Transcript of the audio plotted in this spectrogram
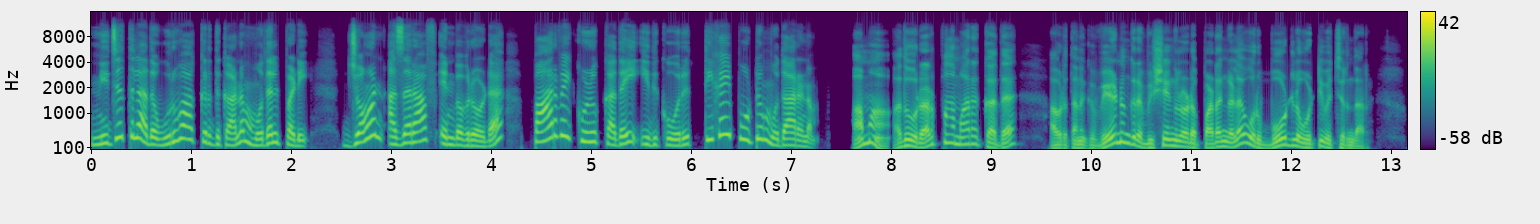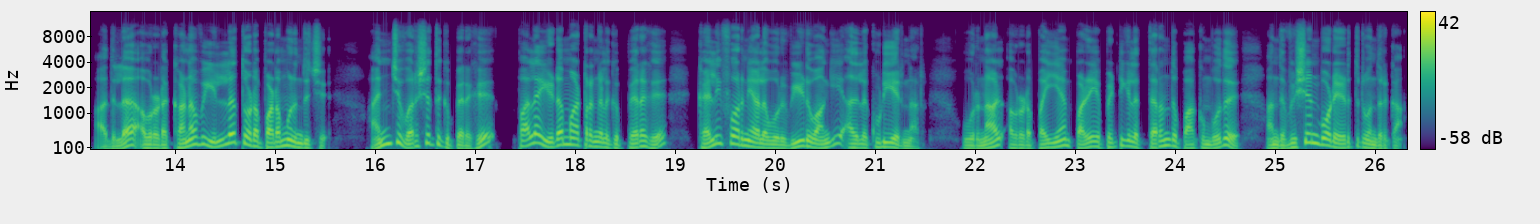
நிஜத்துல அதை உருவாக்குறதுக்கான முதல் படி. ஜான் அசராஃப் என்பவரோட பார்வைக்குழு கதை இதுக்கு ஒரு திகைப்பூட்டும் உதாரணம். ஆமா அது ஒரு அற்புதமான கதை. அவர் தனக்கு வேணுங்கிற விஷயங்களோட படங்களை ஒரு போர்டுல ஒட்டி வச்சிருந்தார். அதுல அவரோட கனவு இல்லத்தோட படமும் இருந்துச்சு. அஞ்சு வருஷத்துக்கு பிறகு பல இடமாற்றங்களுக்கு பிறகு கலிஃபோர்னியால ஒரு வீடு வாங்கி அதுல குடியேறினார். ஒரு நாள் அவரோட பையன் பழைய பெட்டிகளை திறந்து பார்க்கும்போது அந்த விஷன் போர்டை எடுத்துட்டு வந்திருக்கான்.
